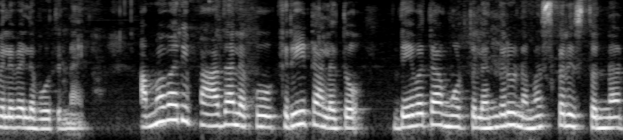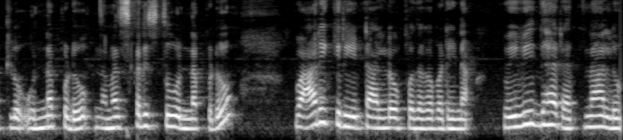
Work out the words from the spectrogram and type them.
వెలవెల్లబోతున్నాయి. అమ్మవారి పాదాలకు కిరీటాలతో దేవతామూర్తులందరూ నమస్కరిస్తున్నట్లు ఉన్నప్పుడు నమస్కరిస్తూ ఉన్నప్పుడు వారి కిరీటాల్లో పొదగబడిన వివిధ రత్నాలు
